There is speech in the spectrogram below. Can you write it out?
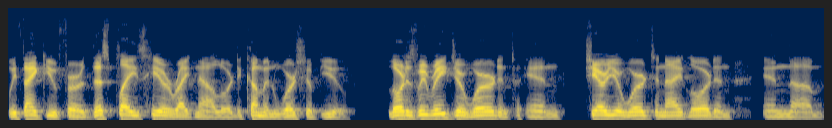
we thank you for this place here right now, Lord, to come and worship you. Lord, as we read your word and, and share your word tonight, Lord, and, and um,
